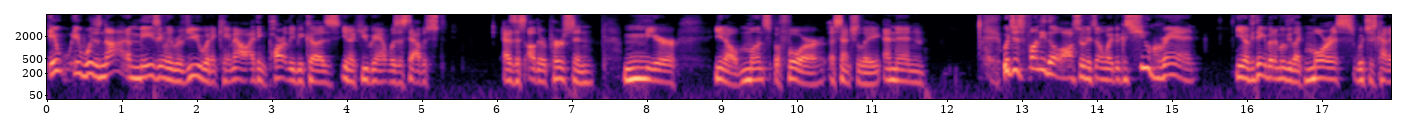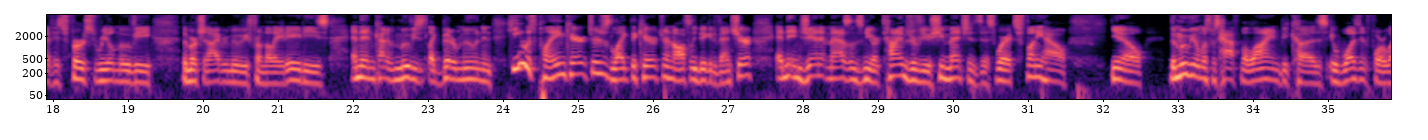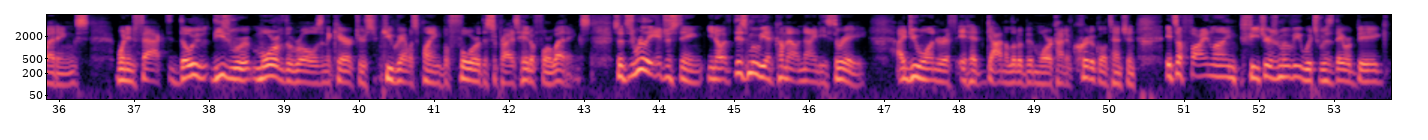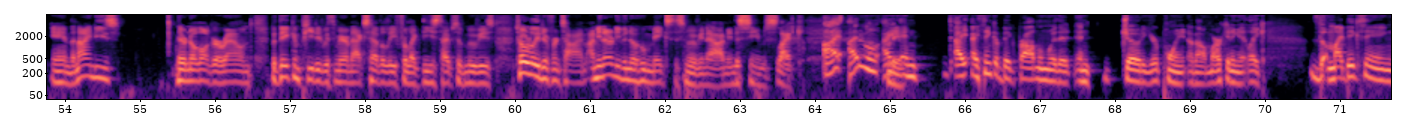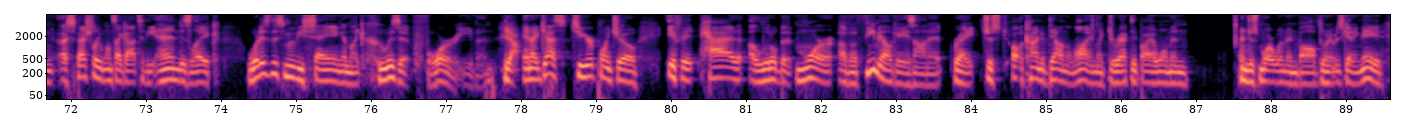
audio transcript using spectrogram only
it, it was not amazingly reviewed when it came out. I think partly because, you know, Hugh Grant was established as this other person mere, you know, months before, essentially. And then which is funny though, also in its own way, because Hugh Grant, you know, if you think about a movie like Maurice, which is kind of his first real movie, the Merchant Ivory movie from the late 80s, and then kind of movies like Bitter Moon, and he was playing characters like the character in Awfully Big Adventure. And in Janet Maslin's New York Times review, she mentions this, where it's funny how, you know, the movie almost was half maligned because it wasn't Four Weddings when in fact those these were more of the roles and the characters Hugh Grant was playing before the surprise hit of Four Weddings. So it's really interesting, you know, if this movie had come out in 93, I do wonder if it had gotten a little bit more kind of critical attention. It's a fine line features movie which was they were big in the 90s they're no longer around, but they competed with Miramax heavily for like these types of movies. Totally different time. I mean, I don't even know who makes this movie now. I mean, this seems like I I don't I and I, I think a big problem with it, and Joe, to your point about marketing it, like the, my big thing, especially once I got to the end, is like, what is this movie saying, and like, who is it for, even? Yeah. And I guess to your point, Joe, if it had a little bit more of a female gaze on it, right, just uh, kind of down the line, like directed by a woman, and just more women involved when it was getting made,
